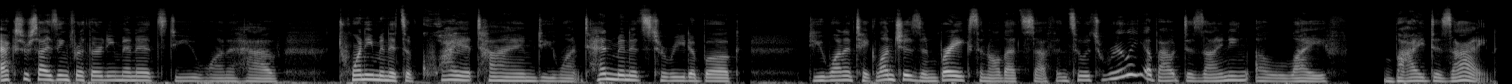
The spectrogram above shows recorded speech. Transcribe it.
exercising for 30 minutes? Do you want to have 20 minutes of quiet time? Do you want 10 minutes to read a book? Do you want to take lunches and breaks and all that stuff? And so it's really about designing a life by design.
